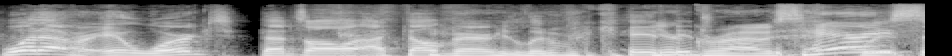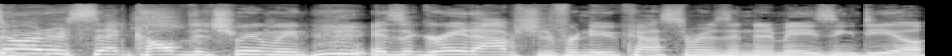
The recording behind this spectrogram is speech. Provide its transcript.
whatever, it worked. That's all. I felt very lubricated. You're gross. Harry's starter set called the Truman is a great option for new customers and an amazing deal.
